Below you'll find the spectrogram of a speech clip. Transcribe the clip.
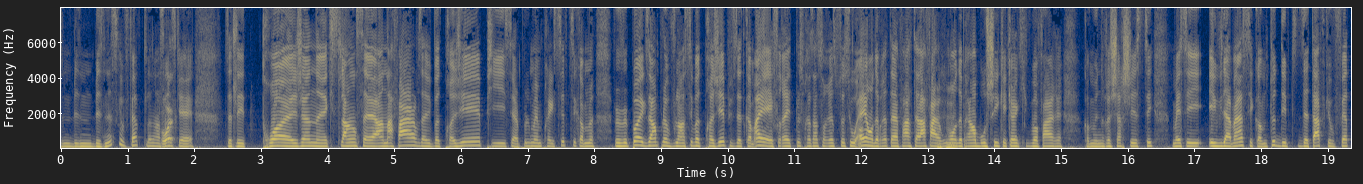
une bu- une business que vous faites, là, dans le Ouais. sens que vous êtes les trois jeunes qui se lancent en affaires, vous avez votre projet, puis c'est un peu le même principe. C'est comme, je veux pas, exemple, vous lancez votre projet, puis vous êtes comme, hey, il faudrait être plus présent sur les réseaux sociaux, hey, on devrait faire telle affaire, ou on devrait embaucher quelqu'un qui va faire euh, comme une recherchiste, tu sais. Mais c'est évidemment, c'est comme toutes des petites étapes que vous faites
